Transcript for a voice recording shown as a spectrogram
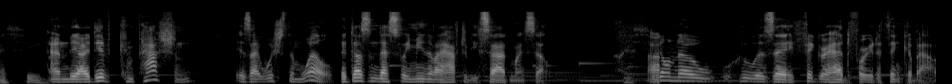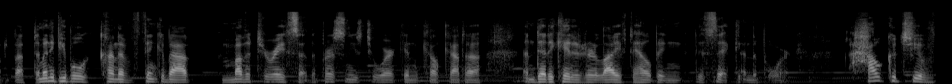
I see. And the idea of compassion is I wish them well. It doesn't necessarily mean that I have to be sad myself. I, I don't know who is a figurehead for you to think about, but many people kind of think about Mother Teresa, the person who used to work in Calcutta and dedicated her life to helping the sick and the poor how could she have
